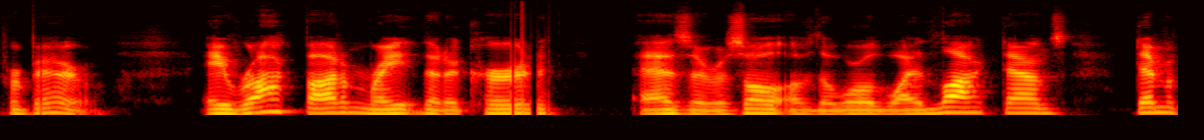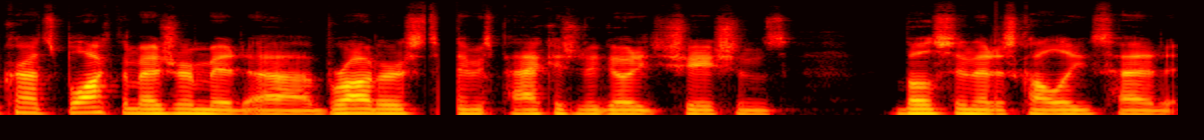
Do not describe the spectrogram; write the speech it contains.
per barrel, a rock bottom rate that occurred as a result of the worldwide lockdowns. Democrats blocked the measure amid uh, broader stimulus package negotiations, boasting that his colleagues had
